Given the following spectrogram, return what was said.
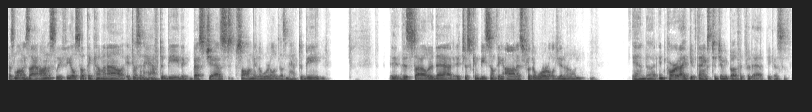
as long as I honestly feel something coming out, it doesn't have to be the best jazz song in the world. It doesn't have to be it- this style or that. It just can be something honest for the world, you know. And, and uh, in part, I give thanks to Jimmy Buffett for that because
